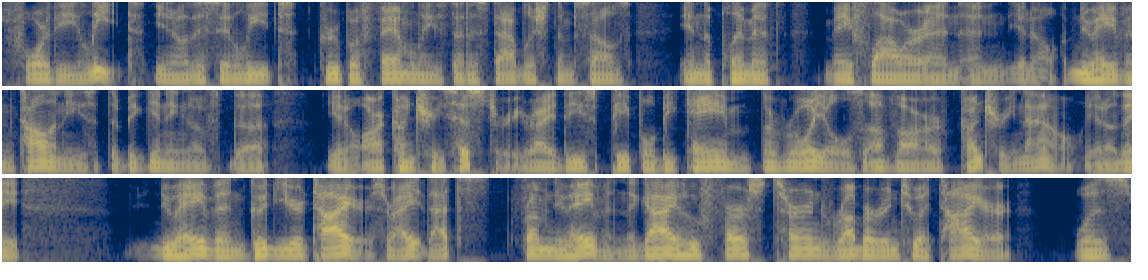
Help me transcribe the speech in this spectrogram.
for the elite, you know, this elite group of families that establish themselves in the Plymouth, Mayflower and and you know, New Haven colonies at the beginning of the you know our country's history right? These people became the royals of our country now you know they new haven goodyear tires right? That's from new haven. The guy who first turned rubber into a tire was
